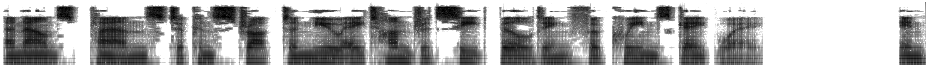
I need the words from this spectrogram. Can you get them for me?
announced plans to construct a new 800 seat building for Queen's Gateway. In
